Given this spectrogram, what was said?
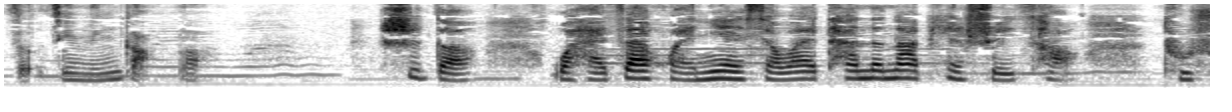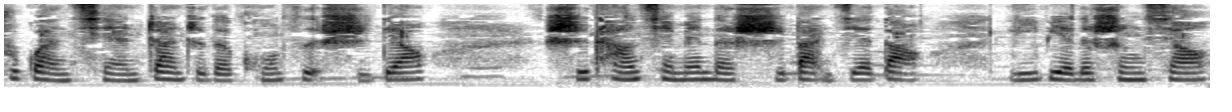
走进临港了。是的，我还在怀念小外滩的那片水草，图书馆前站着的孔子石雕，食堂前面的石板街道，离别的笙箫，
